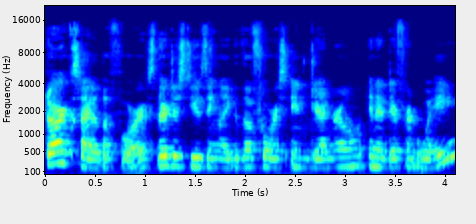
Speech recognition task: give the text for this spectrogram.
dark side of the Force. They're just using like the Force in general in a different way.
